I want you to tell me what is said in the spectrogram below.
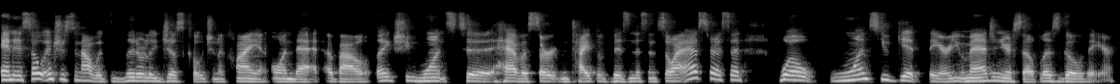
And it's so interesting. I was literally just coaching a client on that about like she wants to have a certain type of business. And so I asked her, I said, Well, once you get there, you imagine yourself, let's go there.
